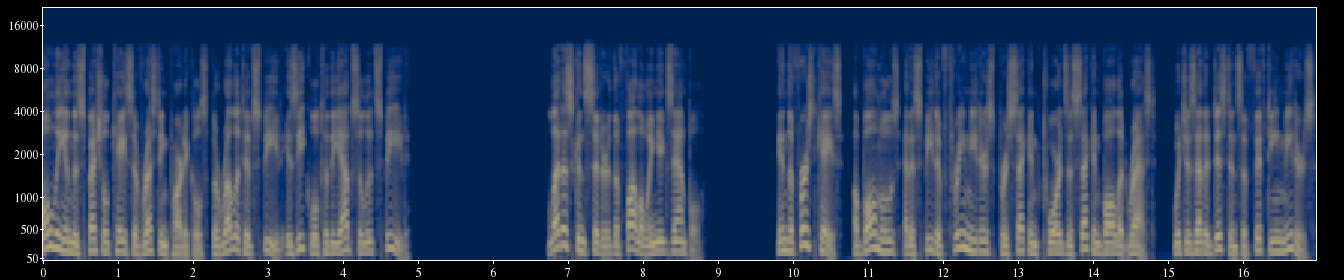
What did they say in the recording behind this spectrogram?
Only in the special case of resting particles the relative speed is equal to the absolute speed. Let us consider the following example. In the first case, a ball moves at a speed of 3 meters per second towards a second ball at rest, which is at a distance of 15 meters.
